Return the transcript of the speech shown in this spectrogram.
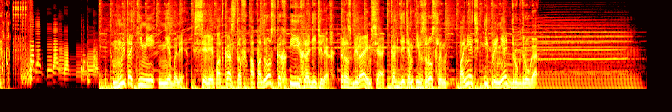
Мы такими не были. Серия подкастов о подростках и их родителях. Разбираемся, как детям и взрослым понять и принять друг друга –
